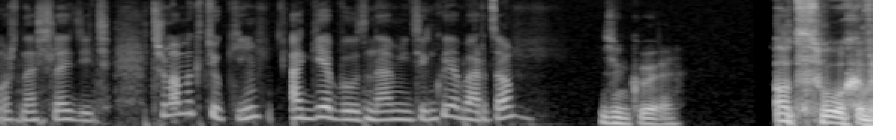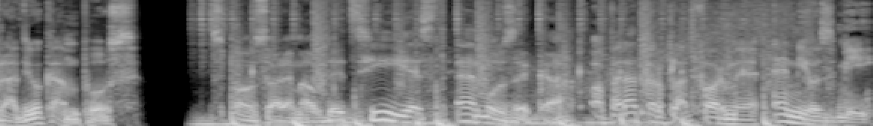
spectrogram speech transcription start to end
można śledzić. Trzymamy kciuki. AG był z nami. Dziękuję bardzo. Dziękuję. Odsłuch w Radio Campus. Sponsorem audycji jest e-muzyka, operator platformy eMuseMe.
